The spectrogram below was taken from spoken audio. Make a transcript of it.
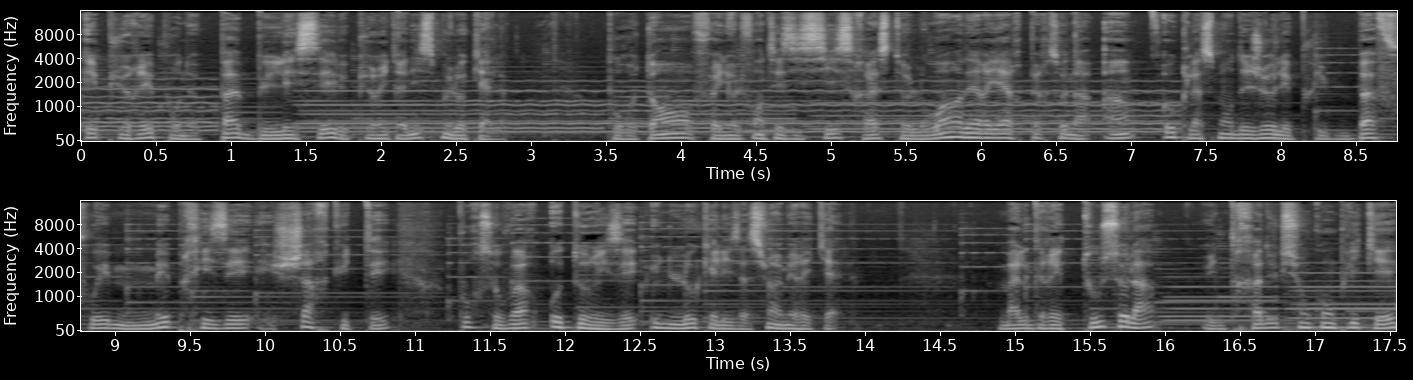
épurés pour ne pas blesser le puritanisme local. Pour autant, Final Fantasy VI reste loin derrière Persona 1 au classement des jeux les plus bafoués, méprisés et charcutés pour se voir autoriser une localisation américaine. Malgré tout cela, une traduction compliquée,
